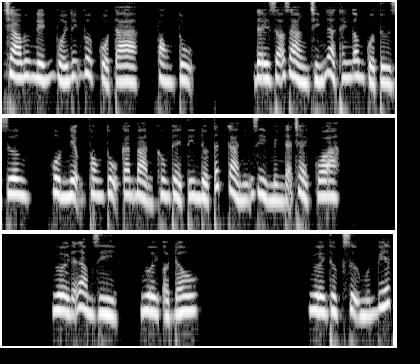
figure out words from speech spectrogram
Chào mừng đến với lĩnh vực của ta, phong tụ. Đây rõ ràng chính là thanh âm của Từ Dương, hồn niệm phong tụ căn bản không thể tin được tất cả những gì mình đã trải qua. Người đã làm gì, người ở đâu? Người thực sự muốn biết.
